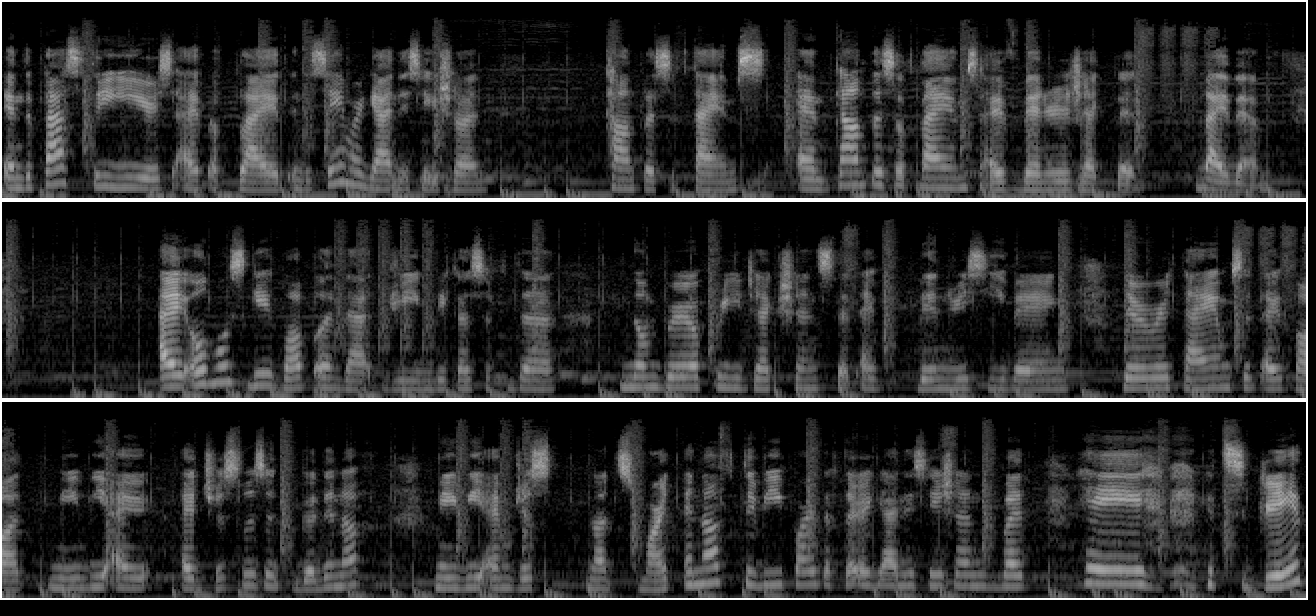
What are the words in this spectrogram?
In the past three years, I've applied in the same organization countless of times, and countless of times I've been rejected by them. I almost gave up on that dream because of the number of rejections that I've been receiving. There were times that I thought maybe I, I just wasn't good enough. Maybe I'm just not smart enough to be part of the organization. But hey, it's great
